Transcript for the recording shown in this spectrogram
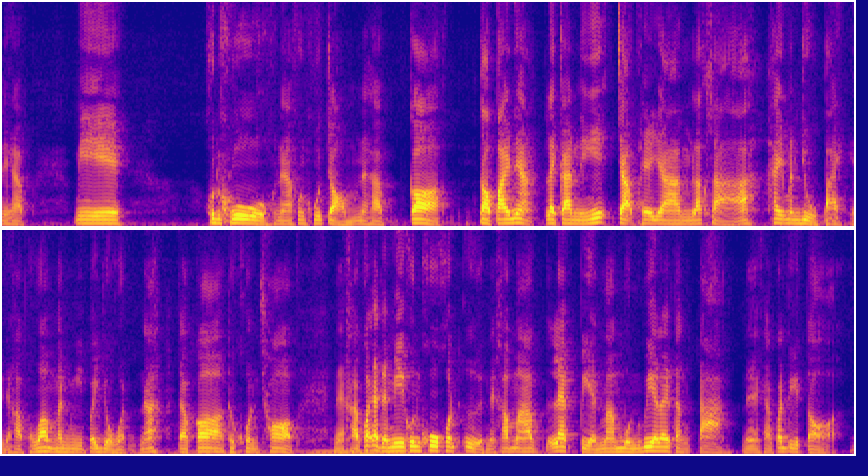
นะครับมีคุณครูนะคุณครูจอมนะครับก็ต่อไปเนี่ยรายการนี้จะพยายามรักษาให้มันอยู่ไปนะครับเพราะว่ามันมีประโยชน์นะแล้วก็ทุกคนชอบ นะครับก็อาจจะมีคุณครูคนอื่นนะครับมาแลกเปลี่ยนมาหมุนเวียนอะไรต่างๆนะครับก็ดีต่อห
